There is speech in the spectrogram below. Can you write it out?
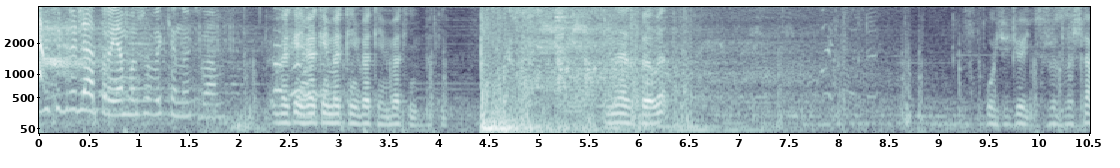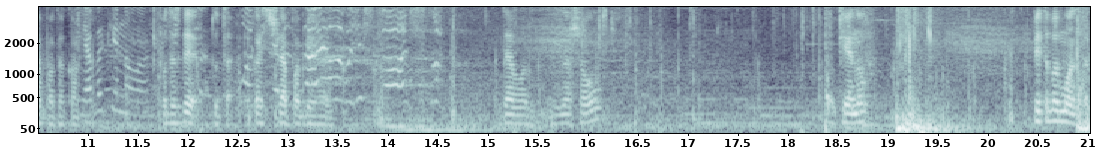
є дефібрилятор, я можу викинути вам. Викинь, викинь, викинь, викинь, викинь, викинь. Мене збили. Ой-ой-ой, це що за шляпа така? Я викинула. Подожди, тут якась шляпа бігає. Де вон? Знайшов? Кинув. Під тобою монстр.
